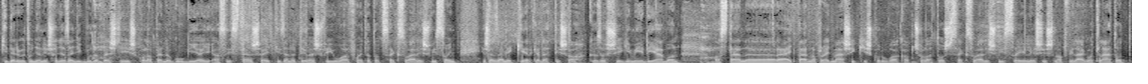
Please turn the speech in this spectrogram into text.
Kiderült ugyanis, hogy az egyik budapesti iskola pedagógiai asszisztense egy 15 éves fiúval folytatott szexuális viszonyt, és ezzel még kérkedett is a közösségi médiában. Aztán rá egy pár napra egy másik kiskorúval kapcsolatos szexuális visszaélés is napvilágot látott.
